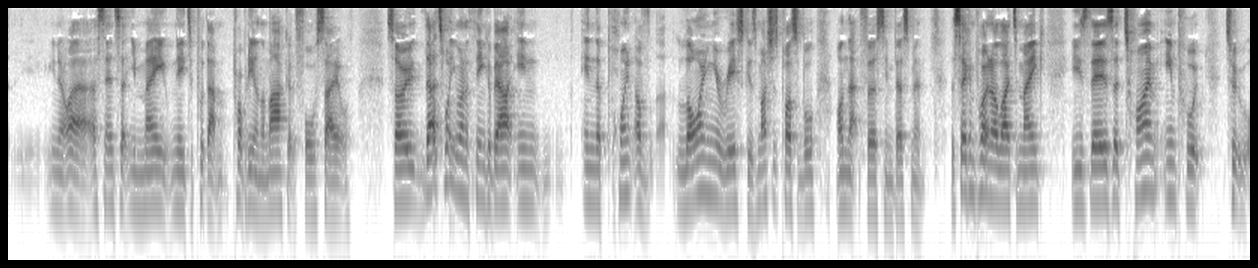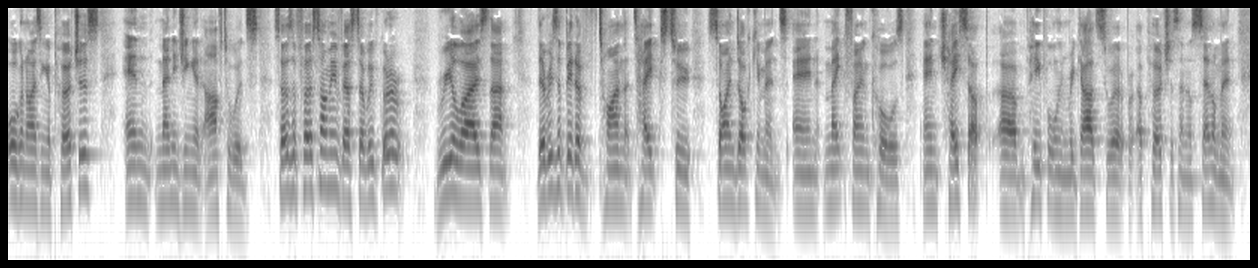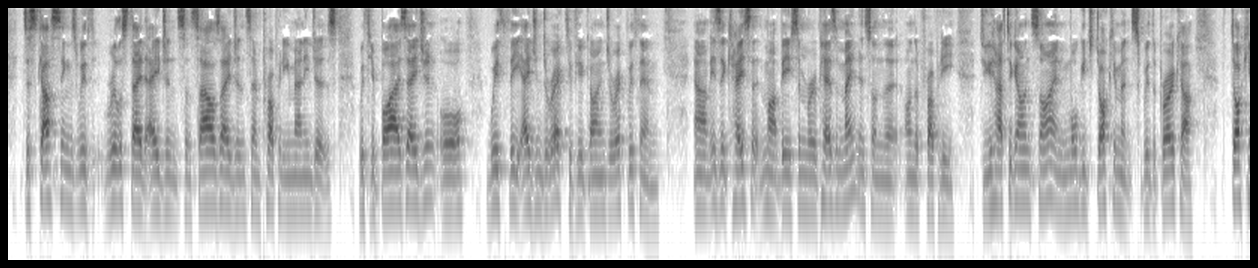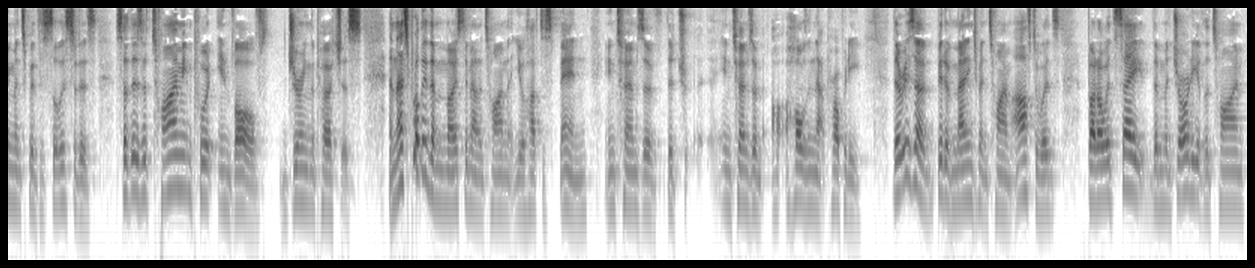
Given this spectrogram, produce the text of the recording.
you know a, a sense that you may need to put that property on the market for sale. So that's what you want to think about in in the point of lowering your risk as much as possible on that first investment. The second point I'd like to make is there's a time input to organizing a purchase and managing it afterwards. So as a first time investor, we've got to realize that there is a bit of time that takes to sign documents and make phone calls and chase up um, people in regards to a, a purchase and a settlement discuss things with real estate agents and sales agents and property managers, with your buyer's agent or with the agent direct if you're going direct with them. Um, is a case that might be some repairs and maintenance on the on the property? Do you have to go and sign mortgage documents with the broker? documents with the solicitors. So there's a time input involved during the purchase. And that's probably the most amount of time that you'll have to spend in terms of the in terms of holding that property. There is a bit of management time afterwards, but I would say the majority of the time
